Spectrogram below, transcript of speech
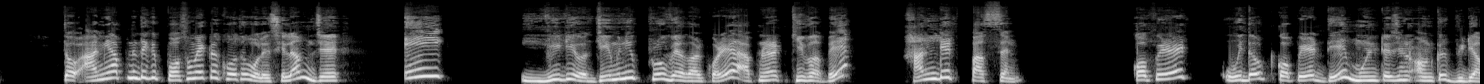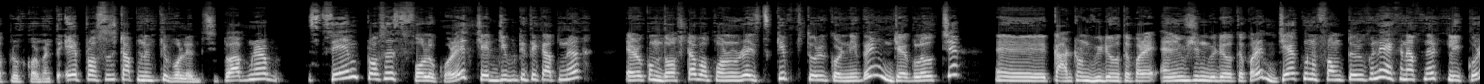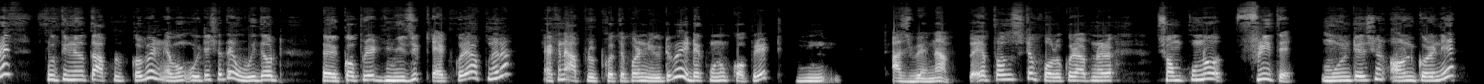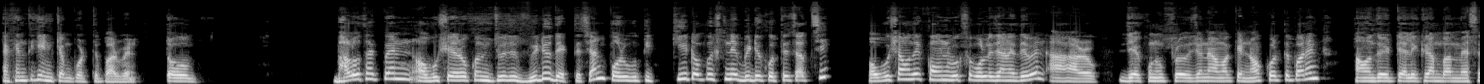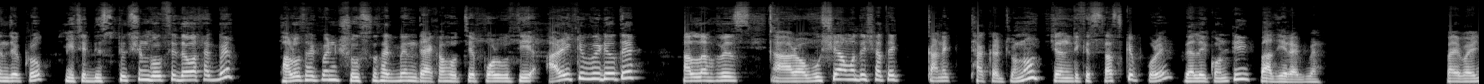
তো আমি আপনাদেরকে প্রথমে একটা কথা বলেছিলাম যে, এই ভিডিও জেমিনি প্রো ব্যবহার করে আপনারা কীভাবে hundred percent copyright without copyright দিয়ে মনিটাইজেশন অন করে ভিডিও আপলোড করবেন। তো এই প্রসেসটা আপনাদেরকে বলে দিচ্ছি? তো আপনারা সেম প্রসেস ফলো করে চেট জিবিটি থেকে আপনারা এরকম দশটা বা পনেরোটা স্ক্রিপ্ট তৈরি করে নেবেন, যেগুলো হচ্ছে কার্টুন ভিডিও হতে পারে অ্যানিমেশন ভিডিও হতে পারে যে কোনো ফর্ম তৈরি করে এখানে আপনারা ক্লিক করে প্রতিনিয়ত আপলোড করবেন এবং ওইটার সাথে উইদাউট কপিরাইট মিউজিক অ্যাড করে আপনারা এখানে আপলোড করতে পারেন ইউটিউবে এটা কোনো কপিরাইট আসবে না। তো এই প্রসেসটা ফলো করে আপনারা সম্পূর্ণ ফ্রিতে মনিটাইজেশন অন করে নিয়ে এখান থেকে ইনকাম করতে পারবেন। তো ভালো থাকবেন, অবশ্যই এরকম যদি ভিডিও দেখতে চান, পরবর্তী কি টপিক নিয়ে ভিডিও করতে চাচ্ছি অবশ্যই আমাদের কমেন্ট বক্সে বলে জানিয়ে দেবেন। আর যে কোনো প্রয়োজনে আমাকে নক করতে পারেন, আমাদের টেলিগ্রাম বা মেসেঞ্জার গ্রুপ নিচে ডিসক্রিপশন বক্সে দেওয়া থাকবে। ভালো থাকবেন, সুস্থ থাকবেন, দেখা হচ্ছে পরবর্তী আরেকটি ভিডিওতে। আল্লাহ হাফেজ। আর অবশ্যই আমাদের সাথে কানেক্ট থাকার জন্য চ্যানেলটিকে সাবস্ক্রাইব করে বেল আইকনটি বাজিয়ে রাখবেন। Bye bye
